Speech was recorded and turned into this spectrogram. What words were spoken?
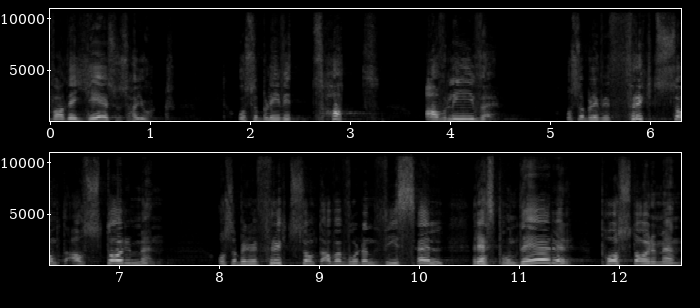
hva det Jesus har gjort. Og så blir vi tatt av livet. Og så blir vi fryktsomt av stormen. Og så blir vi fryktsomt av hvordan vi selv responderer på stormen.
